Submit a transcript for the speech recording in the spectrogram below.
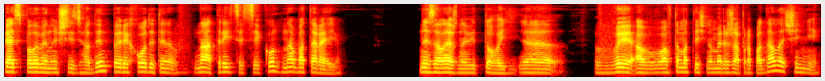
5,5-6 годин переходити на 30 секунд на батарею. Незалежно від того, е, ви автоматично мережа пропадала чи ні.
